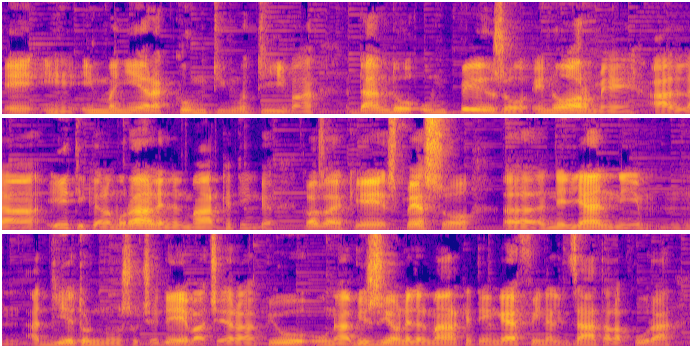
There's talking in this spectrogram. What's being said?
e in maniera continuativa dando un peso enorme alla etica, alla morale nel marketing cosa che spesso eh, negli anni mh, addietro non succedeva, c'era più una visione del marketing finalizzata alla pura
